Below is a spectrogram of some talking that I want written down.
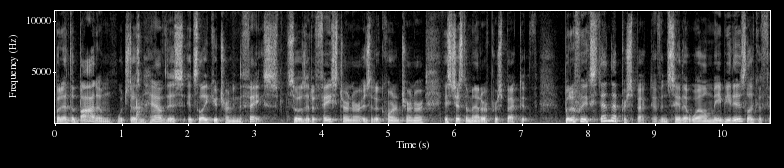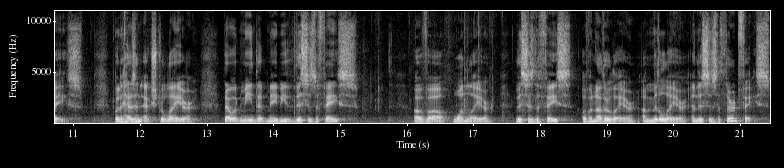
but at the bottom, which doesn't have this, it's like you're turning the face. So is it a face turner? Is it a corner turner? It's just a matter of perspective. But if we extend that perspective and say that, well, maybe it is like a face, but it has an extra layer, that would mean that maybe this is a face of uh, one layer, this is the face of another layer, a middle layer, and this is the third face.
